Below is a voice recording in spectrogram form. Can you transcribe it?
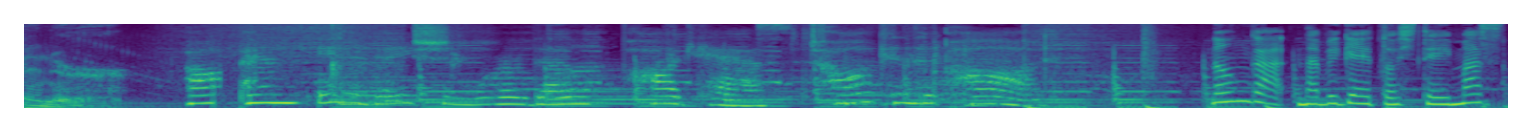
Spinear. Toppan Innovation World Podcast. Talk in the Pod. のんがナビゲートしています。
